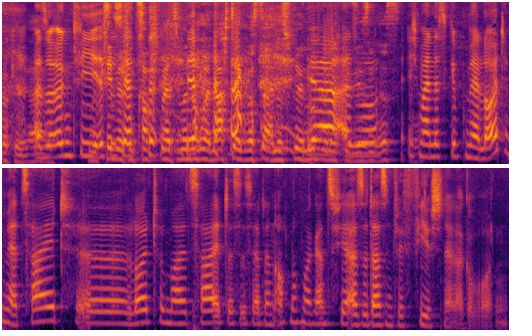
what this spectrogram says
Okay, also ja. irgendwie ist es jetzt... Kopfschmerzen, wenn man darüber nachdenkt, was da alles früher notwendig ja, also, gewesen ist. Ich meine, es gibt mehr Leute, mehr Zeit, äh, Leute mal Zeit, das ist ja dann auch nochmal ganz viel. Also da sind wir viel schneller geworden.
